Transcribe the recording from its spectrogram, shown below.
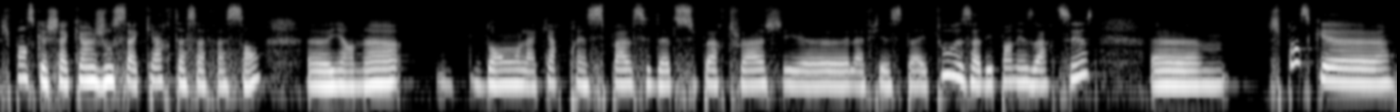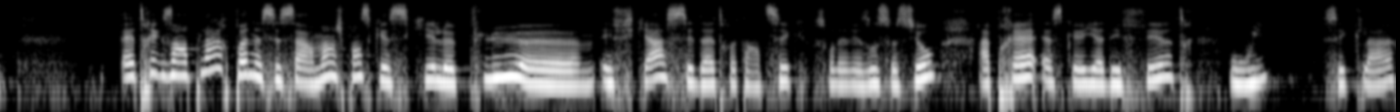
Je pense que chacun joue sa carte à sa façon. Il y en a dont la carte principale, c'est d'être super trash et euh, la fiesta et tout. Ça dépend des artistes. Euh, je pense que être exemplaire, pas nécessairement. Je pense que ce qui est le plus euh, efficace, c'est d'être authentique sur les réseaux sociaux. Après, est-ce qu'il y a des filtres? Oui, c'est clair,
